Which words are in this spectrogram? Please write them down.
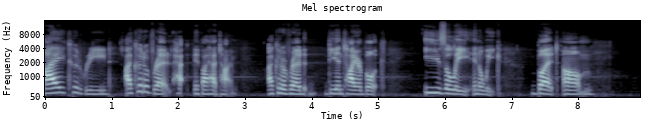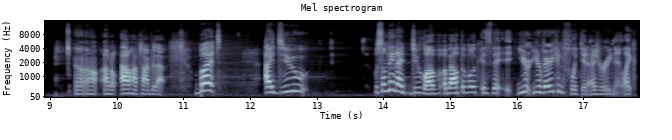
I could read, I could have read, if I had time, I could have read the entire book easily in a week. But, um, uh, I don't I don't have time for that. But I do something I do love about the book is that you're you're very conflicted as you're reading it. Like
